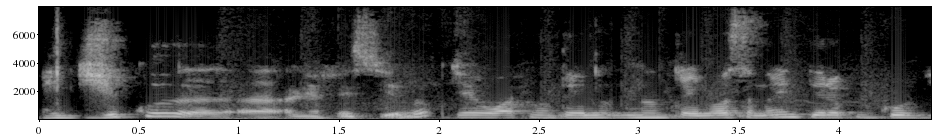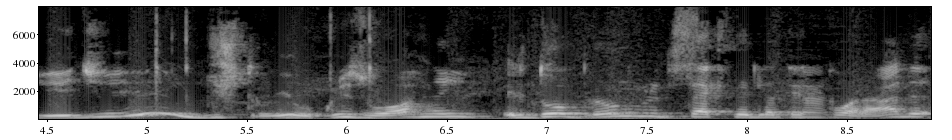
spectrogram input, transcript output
ridícula a, a linha ofensiva. Jay Watt não, treinou, não treinou a semana inteira com Covid e destruiu. O Chris Warner, ele dobrou o número de sacks dele da temporada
